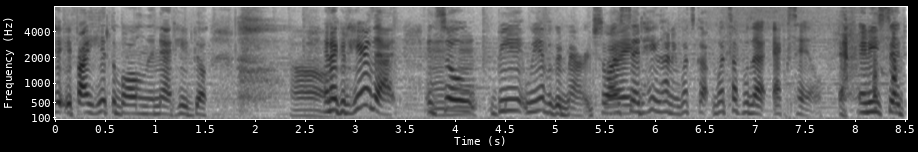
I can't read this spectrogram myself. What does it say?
if I hit the ball in the net, he'd go, oh. and I could hear that. And mm -hmm. so mm-hmm. be, we have a good marriage. So right. I said, hey, honey, what's, got, what's up with that exhale? And he said,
